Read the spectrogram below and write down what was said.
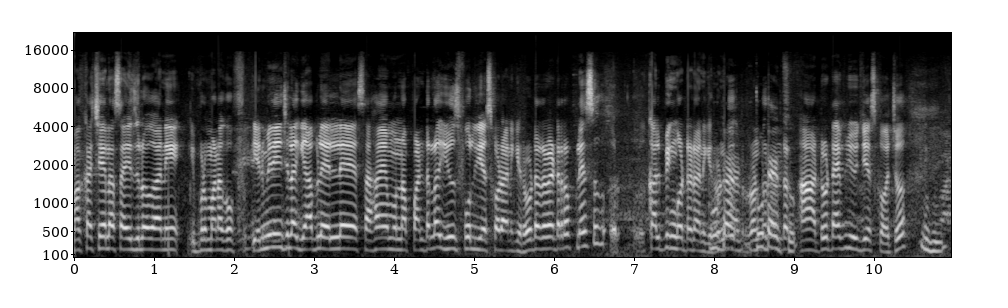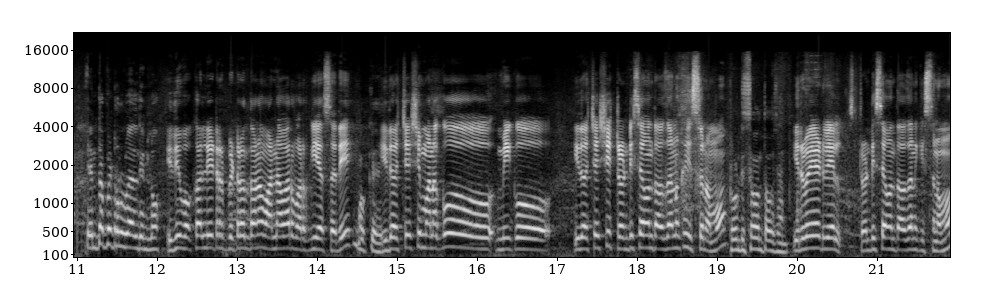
మక్క చేల సైజులో కానీ ఇప్పుడు మనకు ఎనిమిది ఇంచుల గ్యాప్లో వెళ్ళే సహాయం ఉన్న పంటలో యూస్ఫుల్ చేసుకోవడానికి రోటర్ వేటర్ ప్లస్ కల్పింగ్ కొట్టడానికి. టూ టైప్ యూజ్ చేసుకోవచ్చు. ఎంత పెట్రోల్ వేయాలి దీంట్లో? ఇది ఒక లీటర్ పెట్రోల్తోనే వన్ అవర్ వర్క్ చేస్తుంది. ఇది వచ్చేసి మనకు మీకు ఇది వచ్చేసి ట్వంటీ సెవెన్ థౌసండ్కి ఇస్తున్నాము. ట్వంటీ సెవెన్ థౌసండ్ ఇరవై ఏడు వేలు ట్వంటీ సెవెన్ థౌసండ్కి ఇస్తున్నాము.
